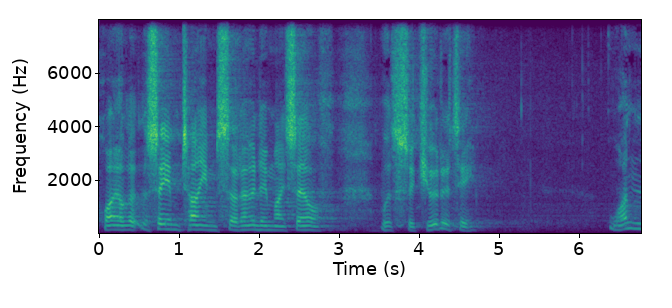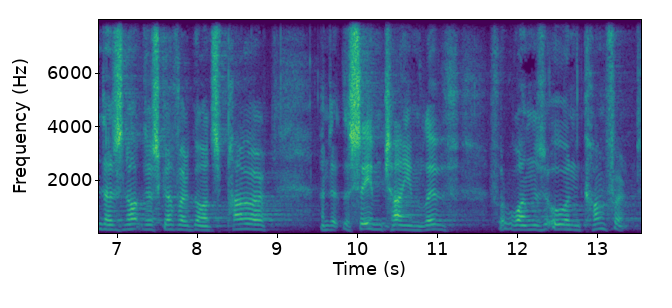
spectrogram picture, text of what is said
while at the same time surrounding myself with security. One does not discover God's power and at the same time live for one's own comfort.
